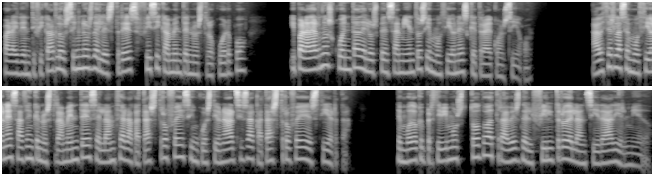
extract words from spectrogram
para identificar los signos del estrés físicamente en nuestro cuerpo y para darnos cuenta de los pensamientos y emociones que trae consigo. A veces las emociones hacen que nuestra mente se lance a la catástrofe sin cuestionar si esa catástrofe es cierta, de modo que percibimos todo a través del filtro de la ansiedad y el miedo.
